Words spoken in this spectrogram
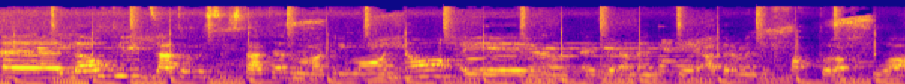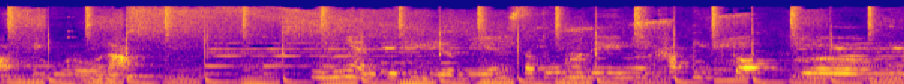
eh, l'ho utilizzato quest'estate ad un matrimonio e veramente, ha veramente fatto la sua figurona e niente, che dirvi, è stato uno dei miei capi top um,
